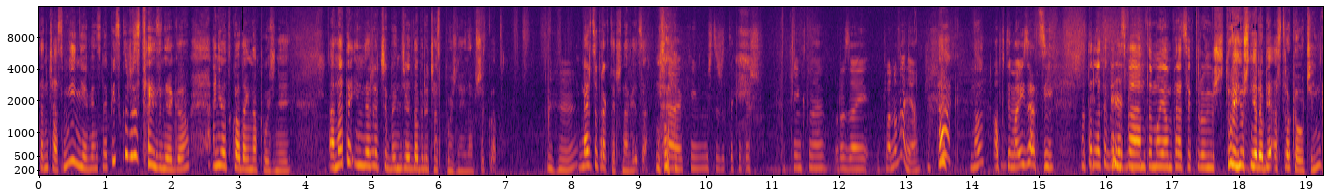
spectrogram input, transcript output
Ten czas minie, więc lepiej skorzystaj z niego, a nie odkładaj na później. A na te inne rzeczy będzie dobry czas później na przykład. Mhm. Bardzo praktyczna wiedza. Tak, i myślę, że taki też piękny rodzaj planowania, Tak, no, optymalizacji. no to dlatego nazwałam to moją pracę, którą już, której już nie robię astrocoaching.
